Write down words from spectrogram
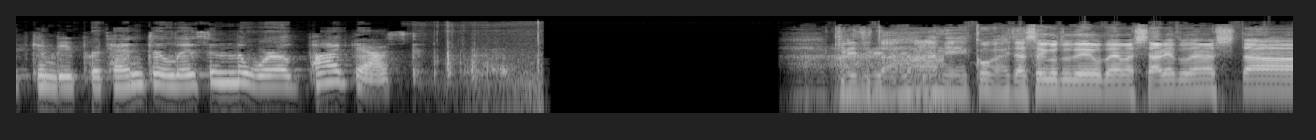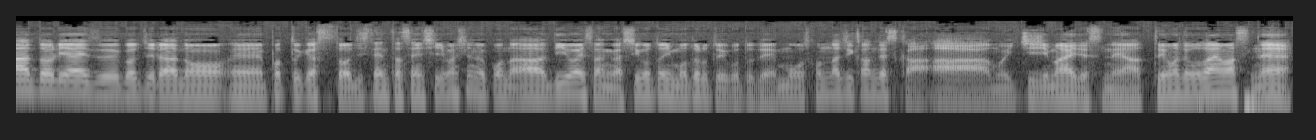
It can be pretend to listen the world podcast. 切れてた。あー、ね、こが入った。そういうことでございました。ありがとうございました。とりあえず、こちらの、えーポッドキャスト、実践多戦知りましょうのコーナー、あー DY さんが仕事に戻るということで、もうそんな時間ですか？あーもう1時前ですね。あっという間でございますね。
